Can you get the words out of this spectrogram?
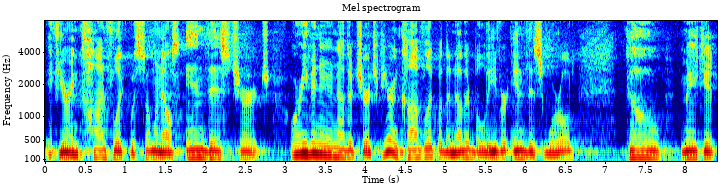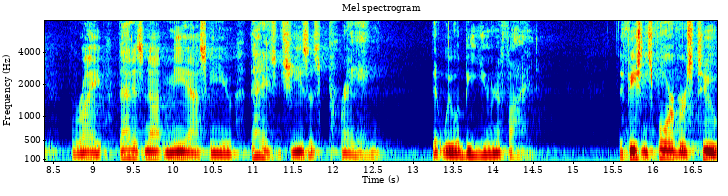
If you're in conflict with someone else in this church or even in another church, if you're in conflict with another believer in this world, go make it right. That is not me asking you, that is Jesus praying that we would be unified. Ephesians 4, verse 2,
